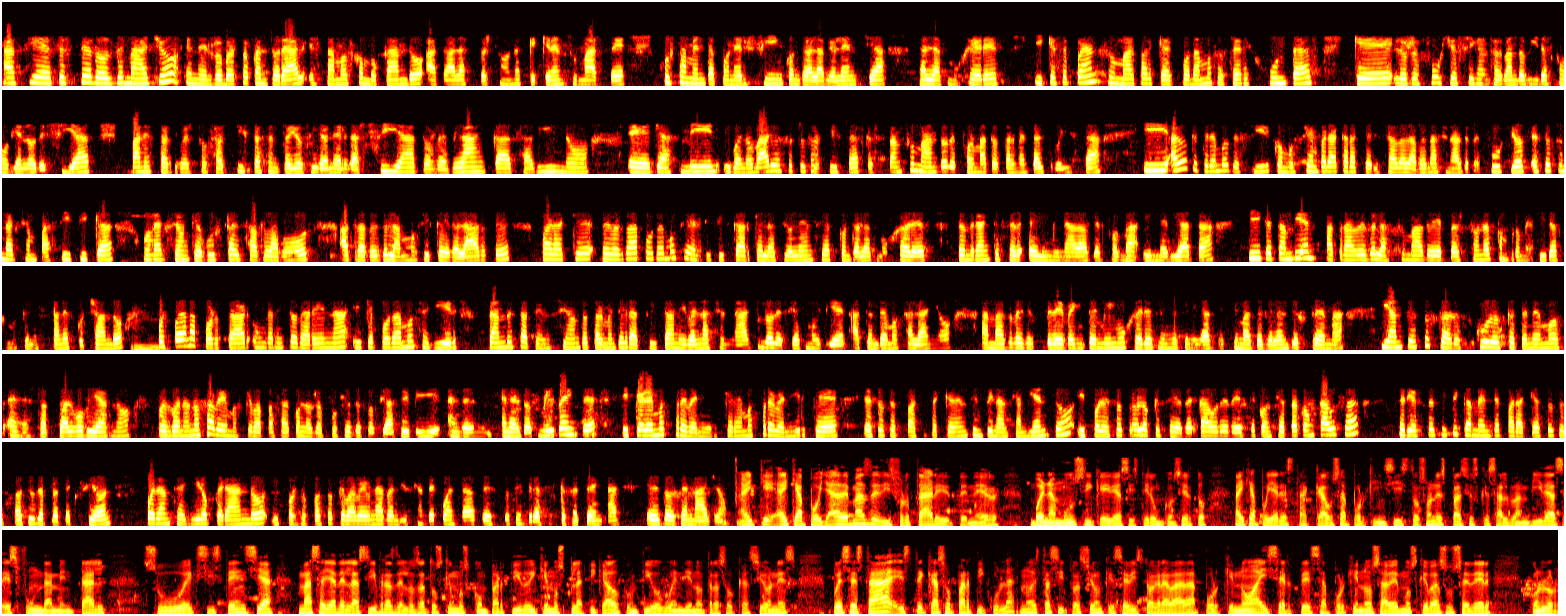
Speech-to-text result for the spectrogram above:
Así es, este 2 de mayo en el Roberto Cantoral estamos convocando a todas las personas que quieren sumarse justamente a poner fin contra la violencia a las mujeres y que se puedan sumar para que podamos hacer juntas que los refugios sigan salvando vidas, como bien lo decías. Van a estar diversos artistas, entre ellos Lionel García, Torreblanca, Sabino, eh, Yasmín y bueno, varios otros artistas que se están sumando de forma totalmente altruista. Y algo que queremos decir, como siempre ha caracterizado a la Red Nacional de Refugios, esta es una acción pacífica, una acción que busca alzar la voz a través de la música y del arte, para que de verdad podamos identificar que las violencias contra las mujeres tendrán que ser eliminadas de forma inmediata y que también a través de la suma de personas comprometidas como que nos están escuchando, pues puedan aportar un granito de arena y que podamos seguir dando esta atención totalmente gratuita a nivel nacional. Tú lo decías muy bien, atendemos al año a más de, de 20 mil mujeres, niños y niñas víctimas de violencia extrema y ante estos claroscuros que tenemos en nuestro actual gobierno, pues bueno, no sabemos qué va a pasar con los refugios de sociedad civil en el, en el 2020 y queremos prevenir, queremos prevenir que esos espacios se queden sin financiamiento y por eso todo lo que se recaude de este concierto con causa sería específicamente para que estos espacios de protección puedan seguir operando y por supuesto que va a haber una rendición de cuentas de estos ingresos que se tengan el 2 de mayo. Hay que hay que apoyar además de disfrutar y de tener buena música y de asistir a un concierto, hay que apoyar esta causa porque insisto, son espacios que salvan vidas, es fundamental su existencia más allá de las cifras de los datos que hemos compartido y que hemos platicado contigo Wendy en otras ocasiones, pues está este caso particular, ¿no? Esta situación que se ha visto agravada porque no hay certeza, porque no sabemos qué va a suceder con los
